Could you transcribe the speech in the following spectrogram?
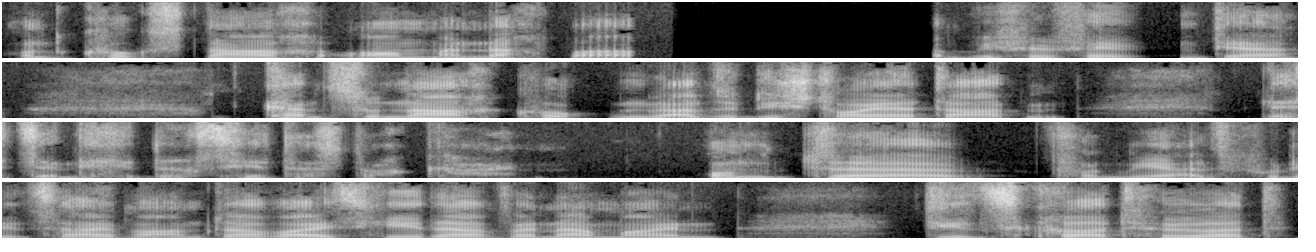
und guckst nach, oh, mein Nachbar, wie viel verdient der, kannst du nachgucken, also die Steuerdaten. Letztendlich interessiert das doch keinen. Und äh, von mir als Polizeibeamter weiß jeder, wenn er meinen Dienstgrad hört,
